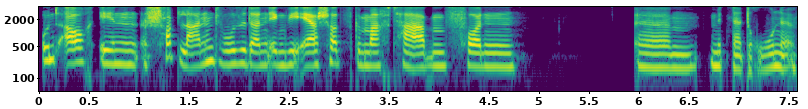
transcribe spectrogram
und auch in Schottland, wo sie dann irgendwie Airshots gemacht haben von ähm, mit einer Drohne.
